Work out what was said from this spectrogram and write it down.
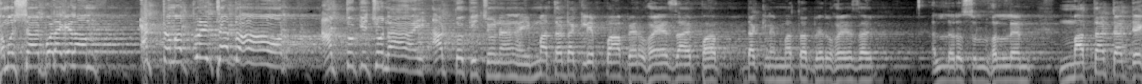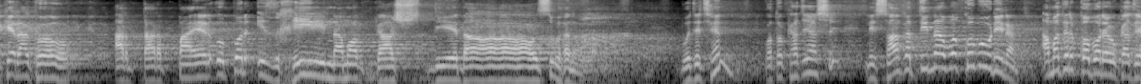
সমস্যায় পড়ে গেলাম, একটা চাদর আর তো কিছু নাই, আর তো কিছু নাই। মাথা ডাকলে পা বের হয়ে যায় পা ডাকলে মাথা বের হয়ে যায়। আল্লাহ রসুল বললেন, মাথাটা ডেকে রাখো, আর তার পায়ের উপর ইজহির নামক গাছ দিয়ে দাও। সুবহানাল্লাহ। বুঝেছেন কত কাজে আসে? লিসাকাতিনা ওয়া কুবুরিনা। আমাদের কবরেও কাজে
